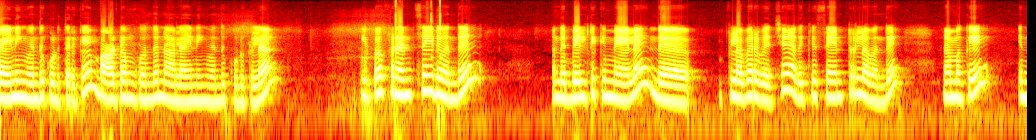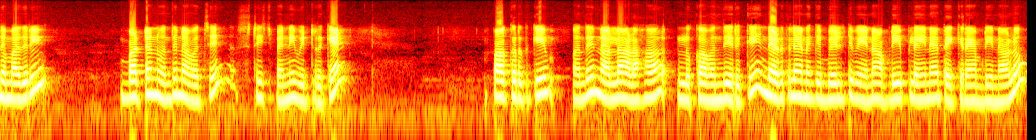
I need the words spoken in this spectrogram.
லைனிங் வந்து கொடுத்துருக்கேன். பாட்டமுக்கு வந்து நான் லைனிங் வந்து கொடுக்கல. இப்போ ஃப்ரண்ட் சைடு வந்து அந்த பெல்ட்டுக்கு மேலே இந்த ஃப்ளவர் வச்சு அதுக்கு சென்டரில் வந்து நமக்கு இந்த மாதிரி பட்டன் வந்து நான் வச்சு ஸ்டிச் பண்ணி விட்டுருக்கேன். பார்க்குறதுக்கே வந்து நல்லா அழகாக லுக்காக வந்து இருக்குது இந்த இடத்துல எனக்கு பெல்ட் வேணாம் அப்படியே ப்ளைனாக தைக்கிறேன் அப்படின்னாலும்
